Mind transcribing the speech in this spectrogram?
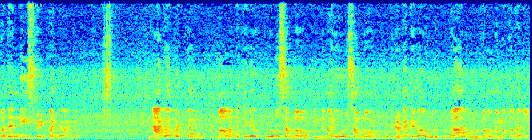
வதந்தி ஸ்ப்ரெட் பண்ணுறாங்க நாகப்பட்டினம் மாவட்டத்தில் ஒரு சம்பவம் இந்த மாதிரி ஒரு சம்பவம் கூட நடக்கலை. ஒரு புகார் ஒரு மனு நமக்கு வரல.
